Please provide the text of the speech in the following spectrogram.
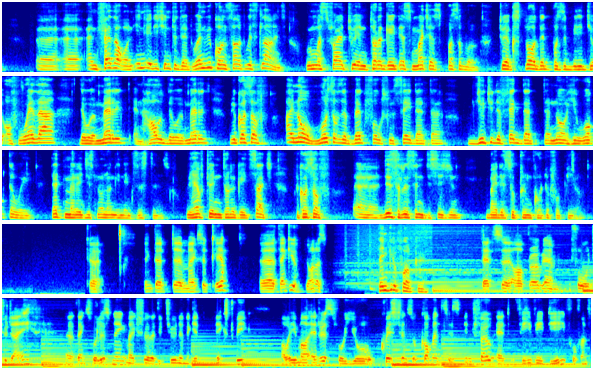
Uh, uh, and further on, in addition to that, when we consult with clients, we must try to interrogate as much as possible to explore that possibility of whether they were married and how they were married. Because of, I know most of the black folks will say that uh, due to the fact that uh, no, he walked away, that marriage is no longer in existence. We have to interrogate such because of uh, this recent decision by the Supreme Court of Appeal. Okay, I think that uh, makes it clear. Uh, thank you, Johannes. Thank you, Volker. That's uh, our program for today. Uh, thanks for listening. Make sure that you tune in again next week. Our email address for your questions or comments is info at vvd for van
